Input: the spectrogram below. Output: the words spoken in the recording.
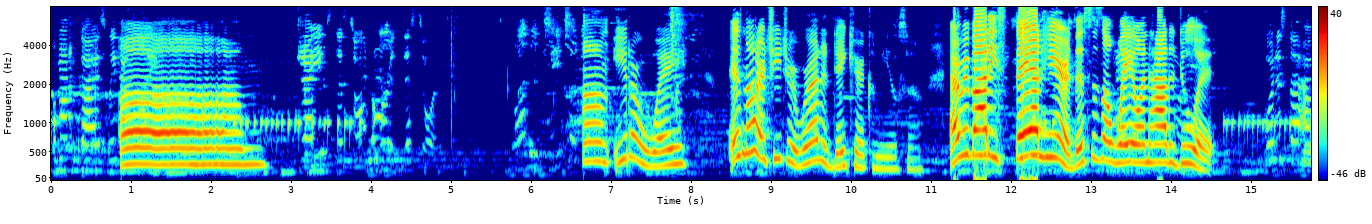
Come on, guys. We have Um, Should I use this sword or this sword? What the teacher? um, either way, it's not our teacher. We're at a daycare, Camille. So everybody, stand here. This is a way on how to do it. What is that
